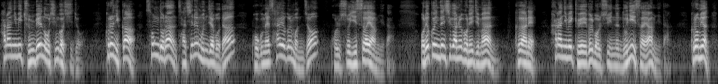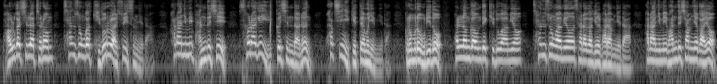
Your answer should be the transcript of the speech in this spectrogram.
하나님이 준비해 놓으신 것이죠. 그러니까 성도란 자신의 문제보다 복음의 사역을 먼저 볼 수 있어야 합니다. 어렵고 힘든 시간을 보내지만 그 안에 하나님의 계획을 볼 수 있는 눈이 있어야 합니다. 그러면 바울과 신라처럼 찬송과 기도를 할 수 있습니다. 하나님이 반드시 선하게 이끄신다는 확신이 있기 때문입니다. 그러므로 우리도 환란 가운데 기도하며 찬송하며 살아가길 바랍니다. 하나님이 반드시 합력하여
